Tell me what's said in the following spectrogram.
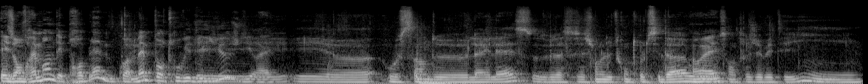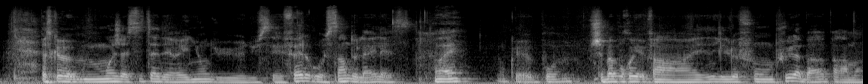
Et ils ont vraiment des problèmes, quoi, même pour trouver des Et- lieux, je dirais. Et euh, au sein de l'ALS, de l'association de lutte contre le sida ou Ouais. au centre LGBTI, parce que moi j'assiste à des réunions du, du CFL au sein de l'ALS. Ouais. Donc pour, je sais pas pourquoi, enfin ils le font plus là-bas apparemment.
